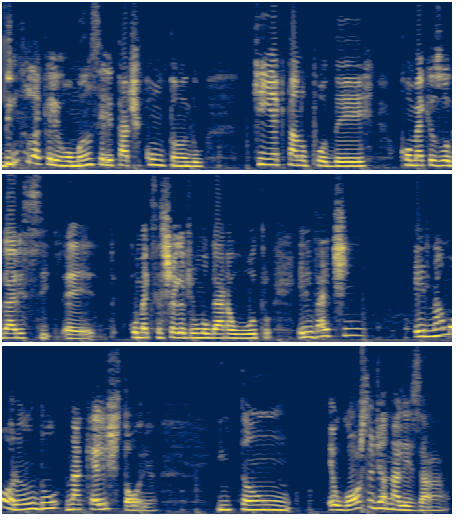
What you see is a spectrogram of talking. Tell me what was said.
Dentro daquele romance, ele tá te contando quem é que tá no poder, como é que os lugares se. é, como é que você chega de um lugar ao outro. Ele vai te enamorando naquela história. Então, eu gosto de analisar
